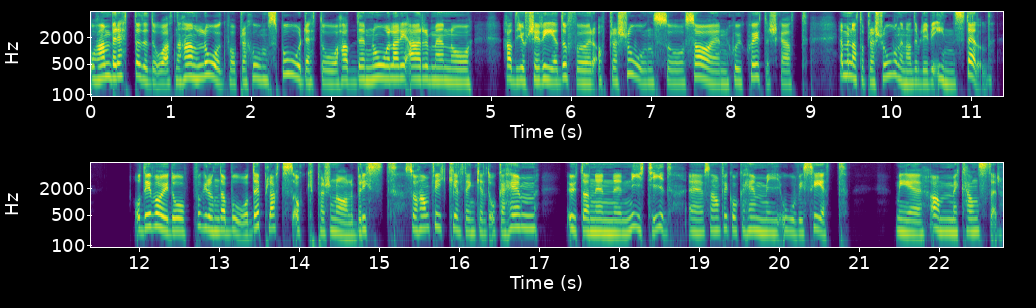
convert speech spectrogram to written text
Och Han berättade då att när han låg på operationsbordet och hade nålar i armen och hade gjort sig redo för operation så sa en sjuksköterska att, ja, men att operationen hade blivit inställd. Och Det var ju då på grund av både plats och personalbrist. Så han fick helt enkelt åka hem utan en ny tid. Eh, så han fick åka hem i ovisshet med, ja, med cancer.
